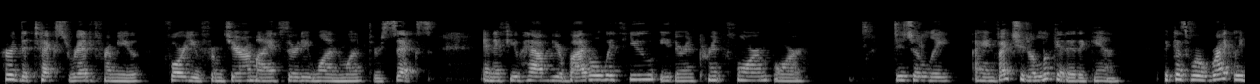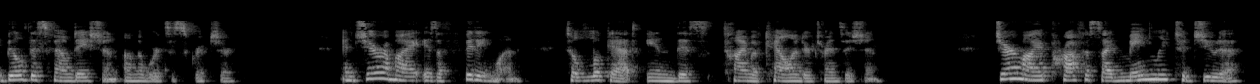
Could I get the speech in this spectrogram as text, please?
heard the text read from you for you from Jeremiah 31, 1 through 6. And if you have your Bible with you, either in print form or digitally, I invite you to look at it again because we're rightly build this foundation on the words of Scripture. And Jeremiah is a fitting one to look at in this time of calendar transition. Jeremiah prophesied mainly to Judah,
